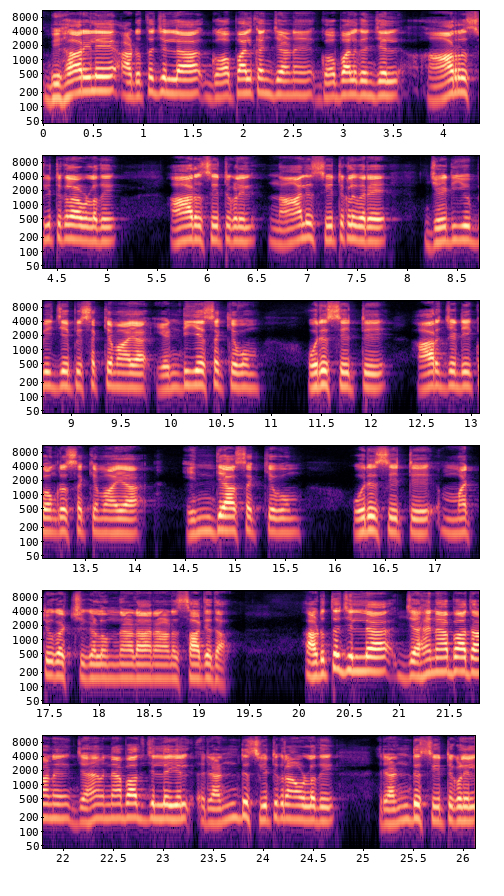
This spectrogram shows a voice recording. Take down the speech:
ബീഹാറിലെ അടുത്ത ജില്ല ഗോപാൽഗഞ്ചാണ്. ഗോപാൽഗഞ്ചിൽ ആറ് സീറ്റുകളാണുള്ളത് ആറ് സീറ്റുകളിൽ നാല് സീറ്റുകൾ വരെ J D U B J P സഖ്യമായ എൻ ഡി എ സഖ്യവും ഒരു seat R J D Congress സഖ്യമായ ഇന്ത്യ സഖ്യവും ഒരു സീറ്റ് മറ്റു കക്ഷികളും നേടാനാണ് സാധ്യത. അടുത്ത ജില്ല ജഹനാബാദാണ്. ജഹനാബാദ് ജില്ലയിൽ രണ്ട് സീറ്റുകളാണുള്ളത്. രണ്ട് സീറ്റുകളിൽ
